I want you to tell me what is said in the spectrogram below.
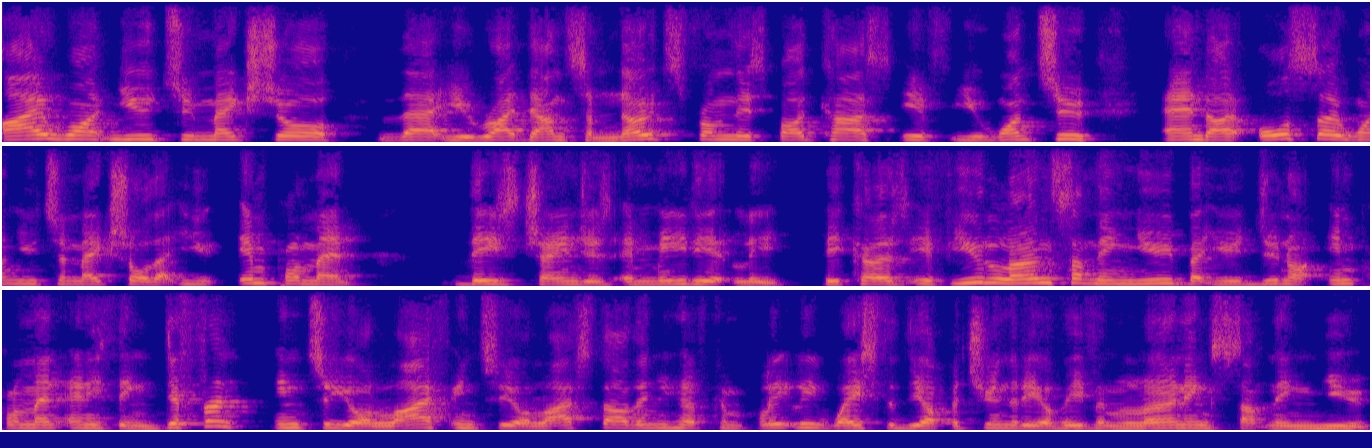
I want you to make sure that you write down some notes from this podcast if you want to. And I also want you to make sure that you implement these changes immediately. Because if you learn something new, but you do not implement anything different into your life, into your lifestyle, then you have completely wasted the opportunity of even learning something new.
